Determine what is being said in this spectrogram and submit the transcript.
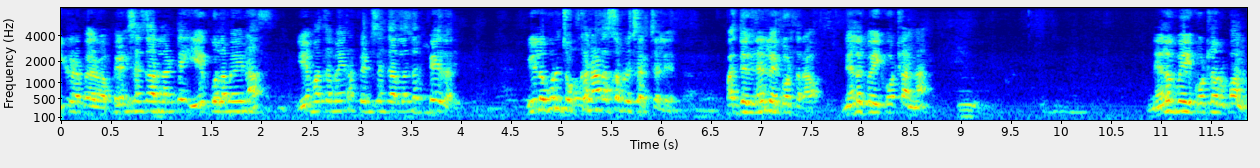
ఇక్కడ పెన్షన్దారులు అంటే ఏ కులమైనా ఏ మతమైనా పెన్షన్దారులందరూ పేదలు. వీళ్ళ గురించి ఒక్కనాడు అసలు చర్చ లేదు. పద్దెనిమిది నెలలు ఎగ్గొడతారా నెలకు వెయ్యి కోట్ల నెలకు వెయ్యి కోట్ల రూపాయలు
